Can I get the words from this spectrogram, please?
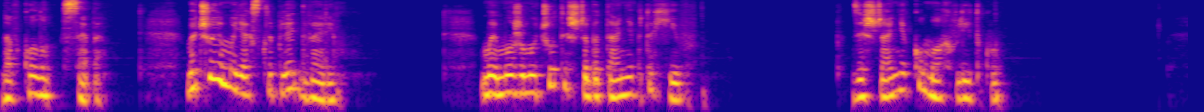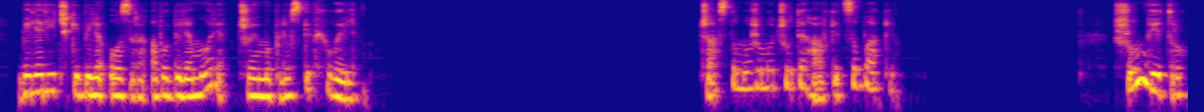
навколо себе. Ми чуємо, як скриплять двері. Ми можемо чути щебетання птахів, зіщання комах влітку. Біля річки, біля озера або біля моря чуємо плюскіт хвиль. Часто можемо чути гавкіт собаки шум вітру,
